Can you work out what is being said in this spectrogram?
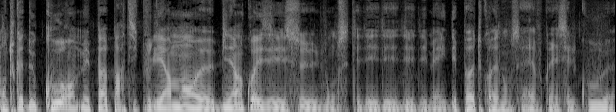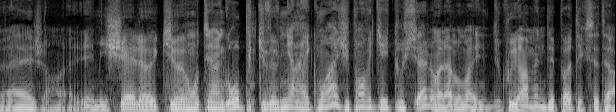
en tout cas de cours mais pas particulièrement euh, bien quoi. Ils, bon c'était des, des, des, des mecs des potes quoi. Donc vous connaissez le coup euh, ouais, genre et Michel euh, qui veut monter un groupe tu veux venir avec moi? J'ai pas envie d'y aller tout seul. Voilà bon bah, du coup ils ramènent des potes etc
